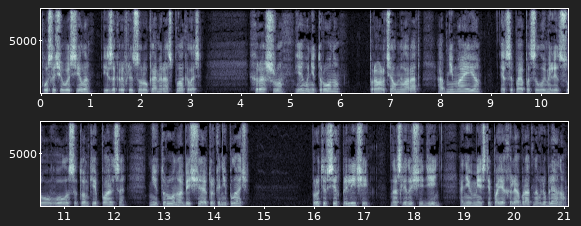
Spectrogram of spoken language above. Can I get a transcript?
после чего села и, закрыв лицо руками, расплакалась. «Хорошо, я его не трону», — проворчал Милорад, обнимая ее и осыпая поцелуями лицо, волосы, тонкие пальцы. «Не трону, обещаю, только не плачь». Против всех приличий, на следующий день они вместе поехали обратно в Любляну.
